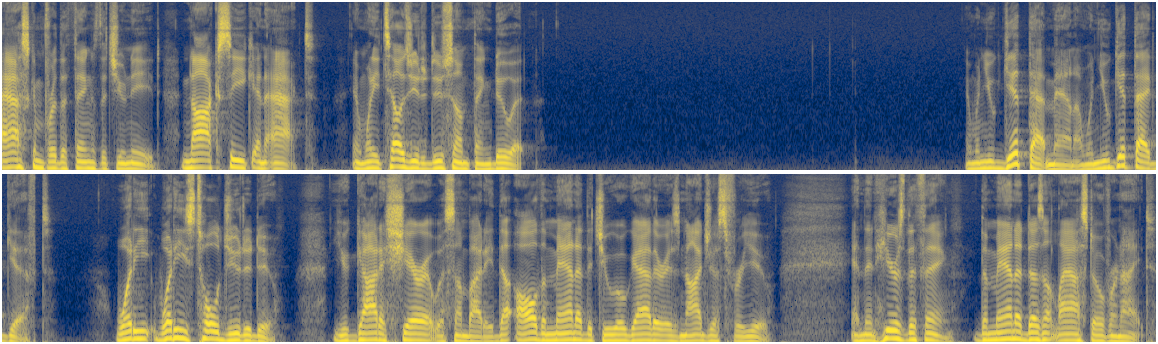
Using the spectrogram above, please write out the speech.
Ask Him for the things that you need. Knock, seek, and act. And when He tells you to do something, do it. And when you get that manna, when you get that gift, what he what he's told you to do, you got to share it with somebody. The, all the manna that you go gather is not just for you. And then here's the thing: the manna doesn't last overnight.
